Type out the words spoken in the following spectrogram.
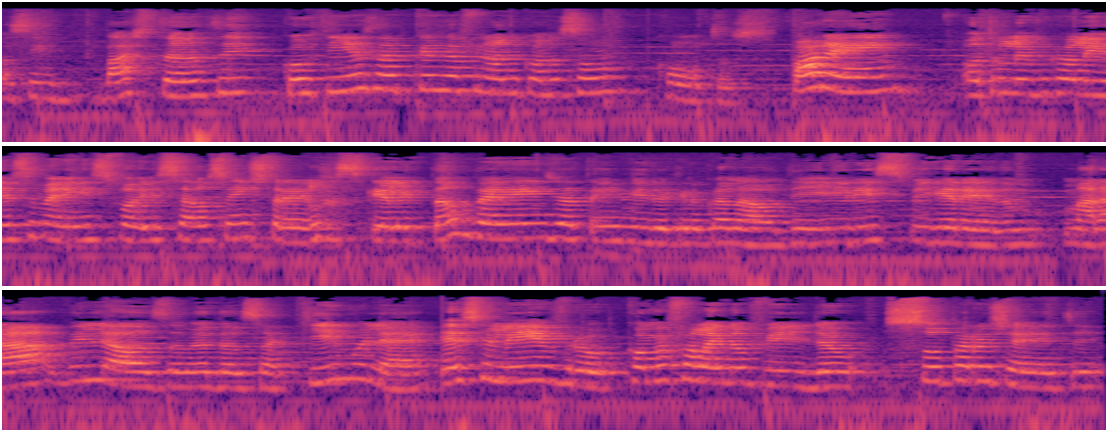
assim, bastante curtinhas, né? Porque afinal de contas são contos. Porém, Outro livro que eu li esse mês foi Céu Sem Estrelas, que ele também já tem vídeo aqui no canal, de Iris Figueiredo. Maravilhosa, meu Deus, que mulher. Esse livro, como eu falei no vídeo, super urgente,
